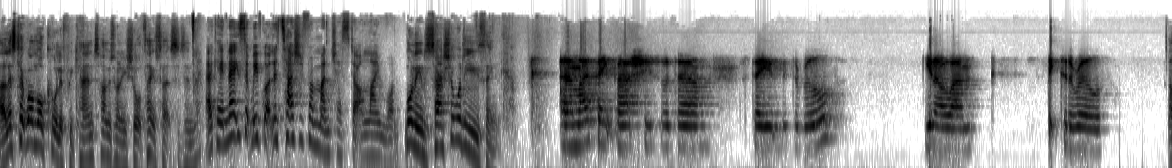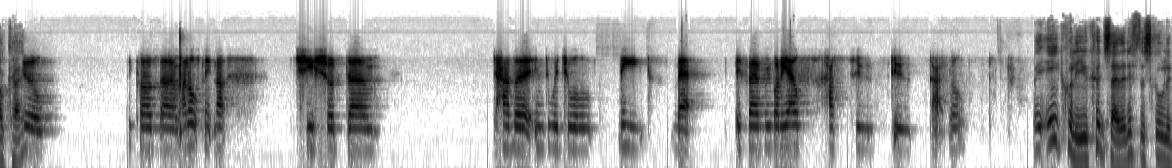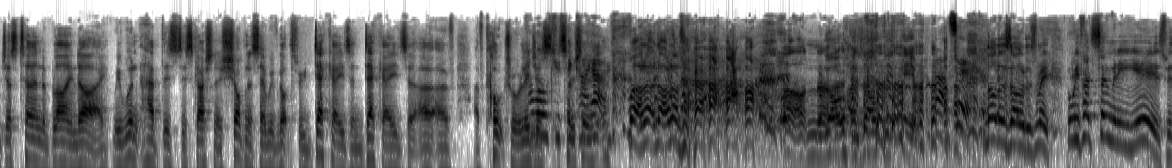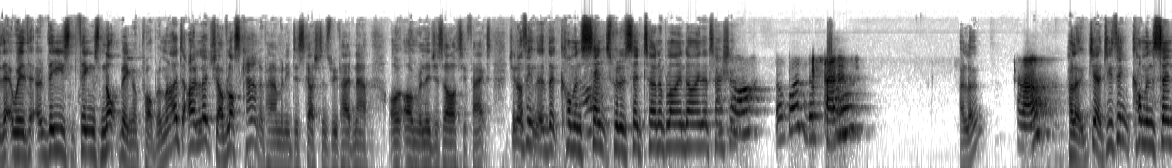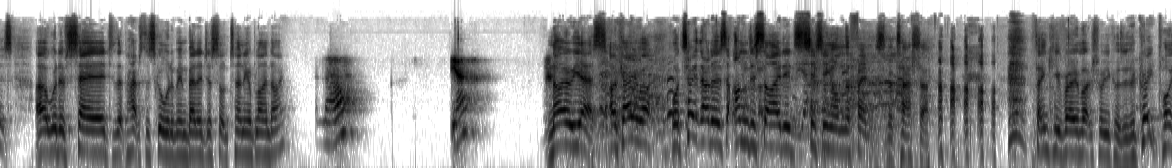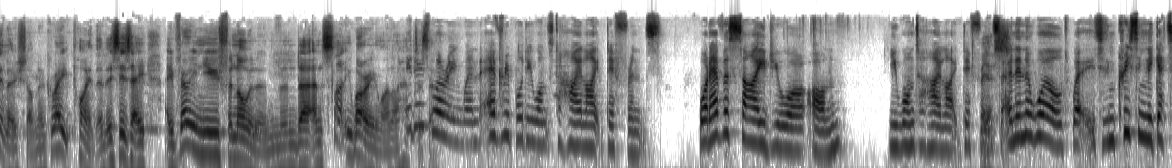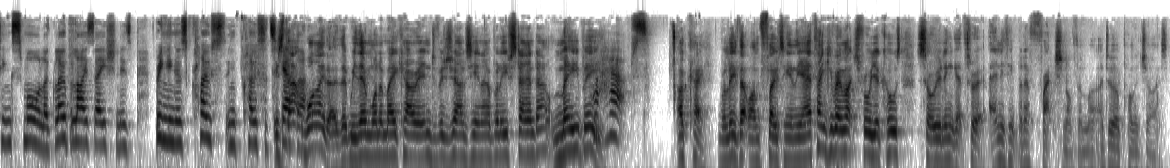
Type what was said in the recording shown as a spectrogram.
Uh, let's take one more call if we can. Time's running short. Thanks for that, Satinda. Okay, next up we've got Natasha from Manchester on line one. Morning, Natasha. What do you think? Um, I think that she should um, stay with the rules. You know, um, stick to the rules. Okay. School. Because um, I don't think that she should um, have her individual needs met if everybody else has to do that role. Equally, you could say that if the school had just turned a blind eye, we wouldn't have this discussion. As Shobna said, we've got through decades and decades uh, of, of cultural, religious... old do you think I social- am? Well, no, no, not... oh, no. Not as old as him. That's it. Not as old as me. But we've had so many years with, with these things not being a problem. And I, I literally, I've lost count of how many discussions we've had now on, on religious artefacts. Do you not think that, that common sense would have said turn a blind eye, Natasha? Pardon? Hello? Hello? Hello. Yeah, do you think common sense uh, would have said that perhaps the school would have been better just sort of turning a blind eye? Hello? Yeah? No, yes. Okay, well, we'll take that as undecided sitting on the fence, Natasha. Thank you very much for your cause. It's a great point, though, Sean, a great point that this is a, a very new phenomenon and, uh, and slightly worrying one, I have It to is say. worrying when everybody wants to highlight difference. Whatever side you are on, you want to highlight difference. Yes. And in a world where it's increasingly getting smaller, globalisation is bringing us close and closer Is together. that why, though, that we then want to make our individuality and our beliefs stand out? Maybe. Perhaps. OK, we'll leave that one floating in the air. Thank you very much for all your calls. Sorry we didn't get through anything but a fraction of them. I do apologise.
